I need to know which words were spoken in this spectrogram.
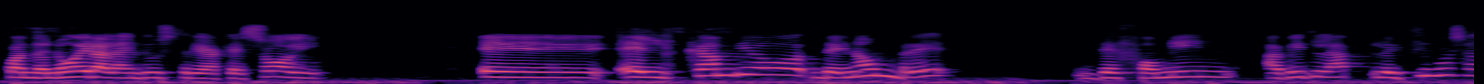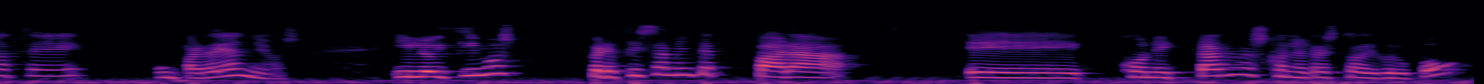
cuando no era la industria que soy. Eh, el cambio de nombre de FOMIN a BitLab lo hicimos hace un par de años y lo hicimos precisamente para eh, conectarnos con el resto del grupo.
